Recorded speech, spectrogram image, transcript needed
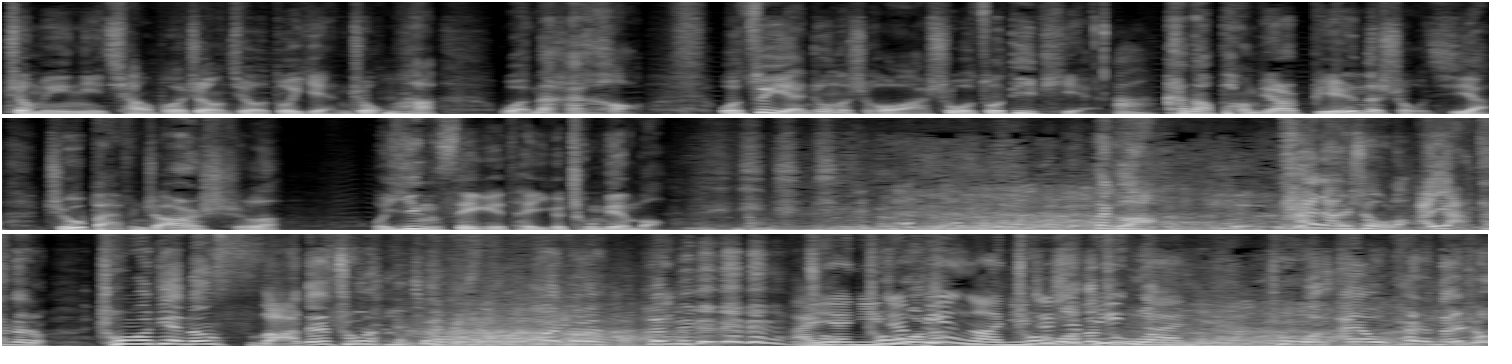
证明你强迫症就有多严重哈。我那还好，我最严重的时候啊，是我坐地铁啊，看到旁边别人的手机啊只有百分之二十了，我硬塞给他一个充电宝。大哥，太难受了！哎呀，太难受，充个电能死啊！但充，快充！别别别别别！哎呀，你这病啊，你这是病啊！你充我的！哎呀，我看着难受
